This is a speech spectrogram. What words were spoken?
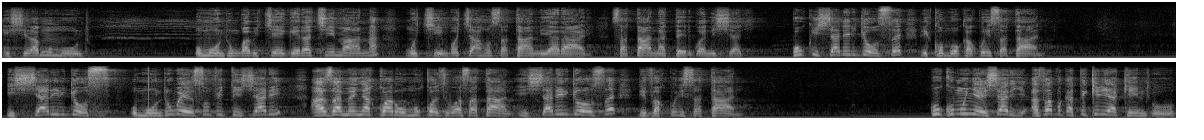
ishyiramo umuntu. Umuntu ngo abicyegera cy'imana mu cyimbo cy'aho satani yari ari satani aterwa n'ishyari. Kuko ishyari ryose rikomoka kuri satani. Ishyari ryose. Umuntu wese ufite ishyari azamenya ko ari umukozi wa satani. Ishyari ryose riva kuri satani. Kuko umunyeshyari azavuga ati kiriya kintu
